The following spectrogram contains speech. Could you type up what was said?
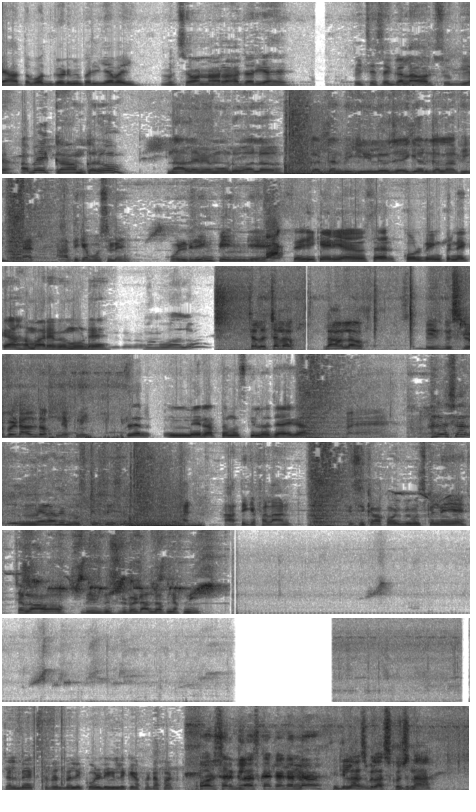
यहाँ तो बहुत गर्मी पड़ गया भाई। मुझसे और ना रहा जा रहा है। पीछे से गला और सूख गया। अब एक काम करो नाले में मुँह डुबा लो गर्दन भी गीली हो जाएगी और गला भी। हैट, हाथी क्या भोसड़े? कोल्ड ड्रिंक पीएँगे सही कह रही है सर कोल्ड ड्रिंक पीने का हमारे पे मूड है। मंगवा लो। चलो चलो लाओ लाओ। बीस बीस रुपए डाल दो अपनी अपनी। सर मेरा तो मुश्किल हो जाएगा। अरे सर मेरा भी मुश्किल से ही चल रही है हैट, हाथी के फलान। किसी का कोई भी मुश्किल नहीं है। चलो आओ आओ बीस बीस रुपए डाल दो अपनी अपनी। चल मैं एक सफ़ेद वाली कोल्ड ड्रिंक लेके फटाफट। और सर ग्लास का क्या करना? गिलास विलास कुछ ना।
